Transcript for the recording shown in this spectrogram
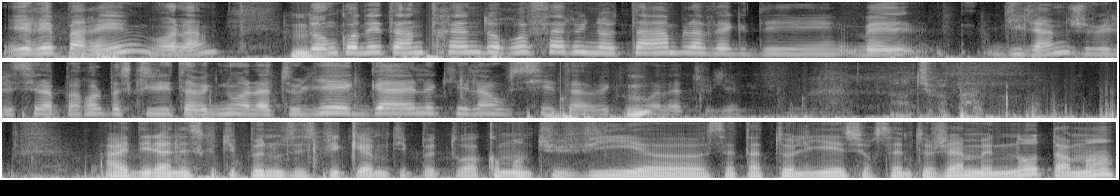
Et réparer, voilà. Hmm. Donc on est en train de refaire une table avec des. ben, Dylan, je vais laisser la parole parce qu'il est avec nous à l'atelier et Gaël qui est là aussi est avec Hmm. nous à l'atelier. Allez Dylan, est-ce que tu peux nous expliquer un petit peu toi comment tu vis euh, cet atelier sur Sainte-Gemme, notamment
